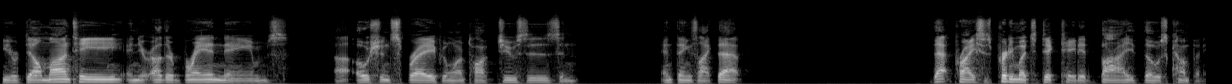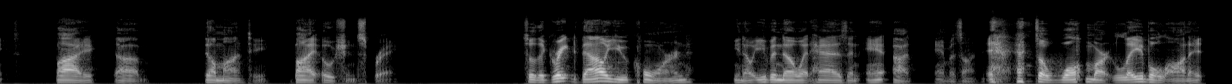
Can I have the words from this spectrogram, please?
your Del Monte and your other brand names, uh, Ocean Spray, if you want to talk juices and and things like that, that price is pretty much dictated by those companies, by um, Del Monte, by Ocean Spray. So the great value corn, you know, even though it has an uh, Amazon, it has a Walmart label on it,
